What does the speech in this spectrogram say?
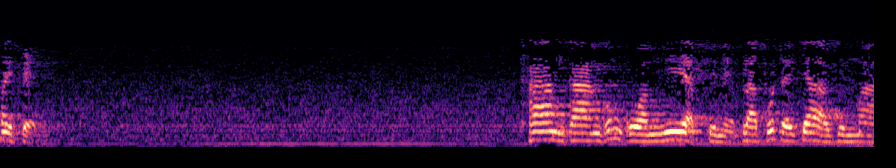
ไม่เป็น ท่ามกลางของความเงียบที่เนี่ยพระพุทธเจ้าจึงมา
